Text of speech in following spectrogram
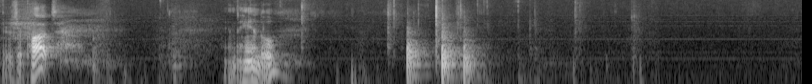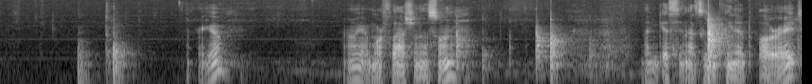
There's a pot and the handle. Go. Oh, we got more flash on this one. I'm guessing that's going to clean up all right.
